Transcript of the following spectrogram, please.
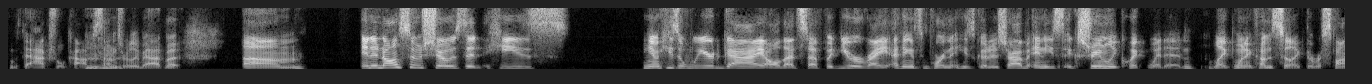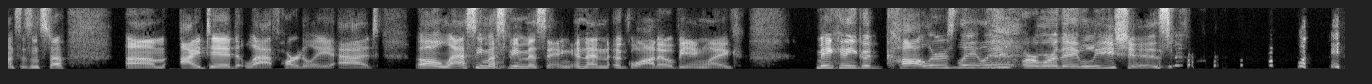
with the actual cops. Mhm. Sounds really bad, but um, and it also shows that he's you know he's a weird guy all that stuff but you're right i think it's important that he's good at his job and he's extremely quick-witted like when it comes to like the responses and stuff um i did laugh heartily at oh lassie must be missing and then aguado being like make any good collars lately or were they leashes like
